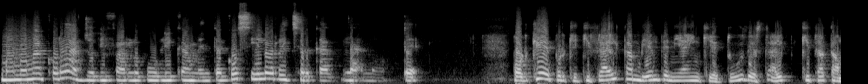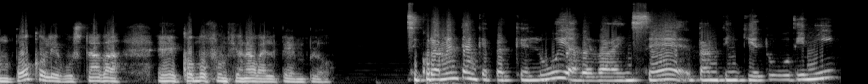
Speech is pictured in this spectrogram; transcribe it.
ma non ha coraggio di farlo pubblicamente, così lo ricerca la notte. ¿Por qué? Porque quizá él también tenía inquietudes, a él quizá tampoco le gustaba eh, cómo funcionaba el templo. Sicuramente anche perché lui aveva in sé tante inquietudini,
